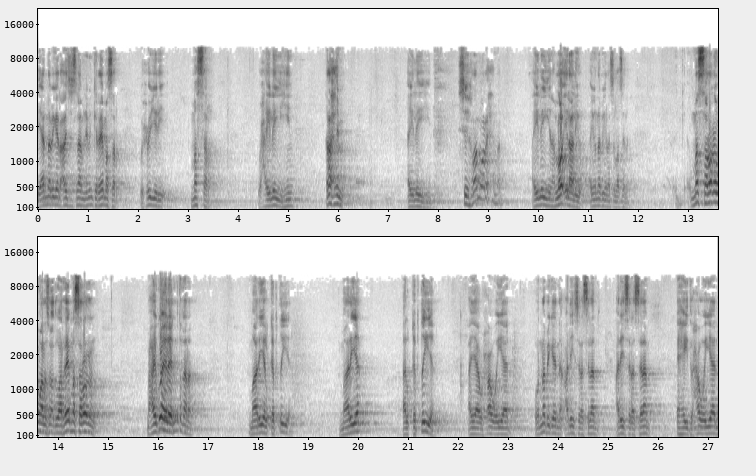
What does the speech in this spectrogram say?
lian nabigeena alai sl slam nimankii reer masr wuxuu yidhi masr waxay leeyihiin raxim. Ay leeyihiin. Sihran wa ay leeyihiin loo ilaaliyo ayuu nabigena sal slm masr o dhan waa la socda waa reer masr o dhan. Maxay ku heleen mataqaanaa? Mariya alqibطiya mariya alqibطiya ayaa waxaa weeyaan oo nabigeena alayhi salaa slaam alayhi salaat slaam ahayd waxaa weeyaan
